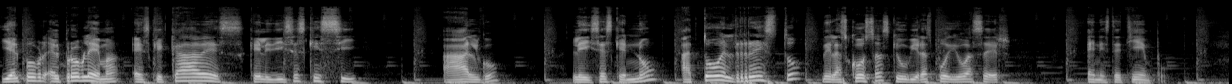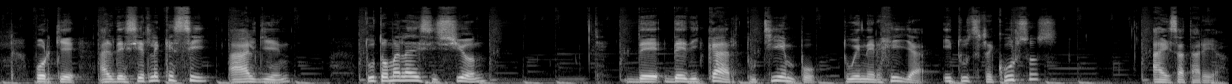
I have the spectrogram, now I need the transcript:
Y el, el, problema es que cada vez que le dices que sí a algo, le dices que no a todo el resto de las cosas que hubieras podido hacer en este tiempo. Porque al decirle que sí a alguien, tú tomas la decisión de dedicar tu tiempo, tu energía y tus recursos a esa tarea.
